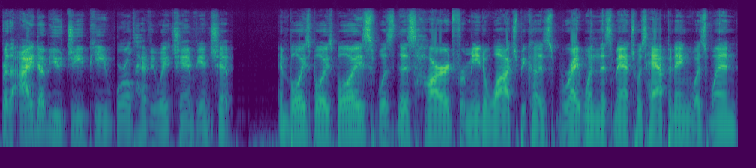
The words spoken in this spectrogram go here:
for the IWGP World Heavyweight Championship. And boys, boys, boys, was this hard for me to watch because right when this match was happening was when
